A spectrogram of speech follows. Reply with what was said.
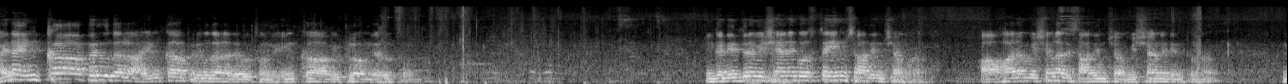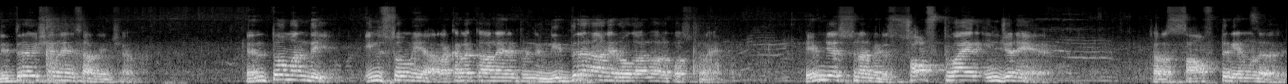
అయినా ఇంకా పెరుగుదల ఇంకా పెరుగుదల జరుగుతుంది ఇంకా విప్లవం జరుగుతుంది. ఇంకా నిద్ర విషయానికి వస్తే ఏం సాధించాం మనం ఆహారం విషయంలో అది సాధించాం విషయాన్ని తింటున్నాం. నిద్ర విషయాన్ని ఏం సాధించాం ఎంతోమంది ఇన్సోమియా రకరకాలైనటువంటి నిద్ర రాని రోగాలు వాళ్ళకు వస్తున్నాయి. ఏం చేస్తున్నారు మీరు? Software engineer. చాలా సాఫ్ట్గా ఏముండదు అది.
